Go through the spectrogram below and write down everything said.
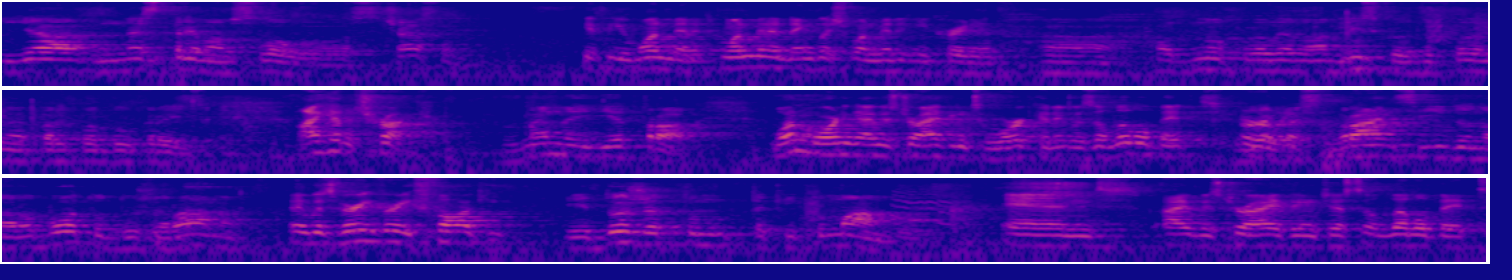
Я не стримав слово з часом. Give you one minute. One minute English, one minute Ukrainian. Е, Одну хвилину англійською, одну хвилину я перекладу українською. I had a truck. В мене є трак. One morning I was driving to work and it was a little bit early. Якось вранці їду на роботу дуже рано. It was very, very foggy. І дуже тум, такий туман був. And I was driving just a little bit,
